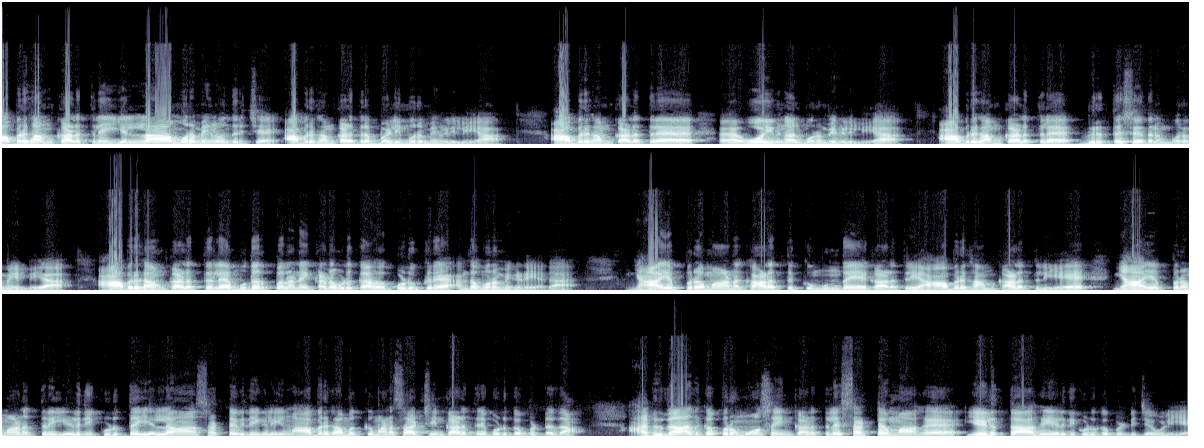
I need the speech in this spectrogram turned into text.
ஆபிரகாம் காலத்திலே எல்லா முறைமைகளும் வந்துருச்சே. ஆபிரகாம் காலத்துல பலி முறைமைகள் இல்லையா? ஆபிரகாம் காலத்துல ஓய்வு நாள் முறைமைகள் இல்லையா? ஆபிரகாம் காலத்துல விருத்த சேதன முறைமை இல்லையா? ஆபிரகாம் காலத்துல முதற் பலனை கடவுளுக்காக கொடுக்கிற அந்த முறைமை கிடையாதா? நியாயப்பிரமாண காலத்துக்கு முந்தைய காலத்திலேயே ஆபிரகாம் காலத்திலேயே நியாயப்பிரமாணத்தில் எழுதி கொடுத்த எல்லா சட்ட விதைகளையும் ஆபிரகாமுக்கு மனசாட்சியின் காலத்திலே கொடுக்கப்பட்டதான் அதுதான் அதுக்கப்புறம் மோசையின் காலத்துல சட்டமாக எழுத்தாக எழுதி கொடுக்கப்பட்டுச்சே ஒழிய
